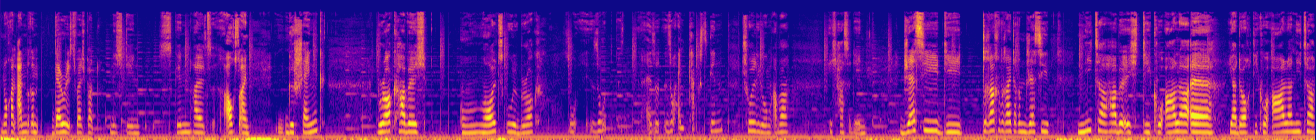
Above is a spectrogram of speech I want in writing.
noch einen anderen Daryl, ich weiß gerade nicht den Skin, halt auch so ein Geschenk. Brock habe ich, oh, Oldschool Brock, so, so, also so ein Kackskin. Entschuldigung, aber ich hasse den. Jessie, die Drachenreiterin Jessie Nita habe ich die Koala, äh, ja doch, die Koala Nita.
